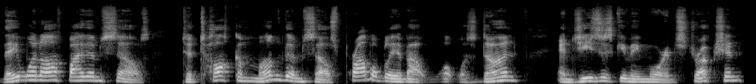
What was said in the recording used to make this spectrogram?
They went off by themselves to talk among themselves, probably about what was done, and Jesus giving more instruction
